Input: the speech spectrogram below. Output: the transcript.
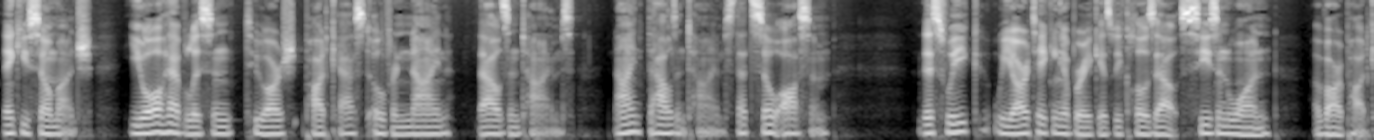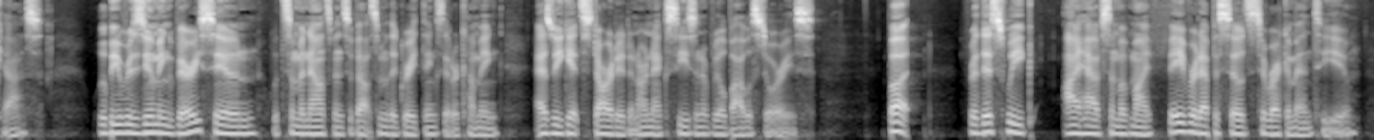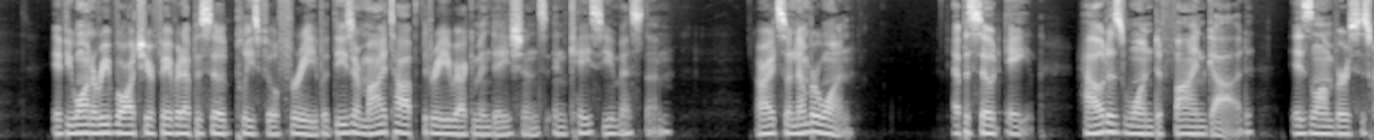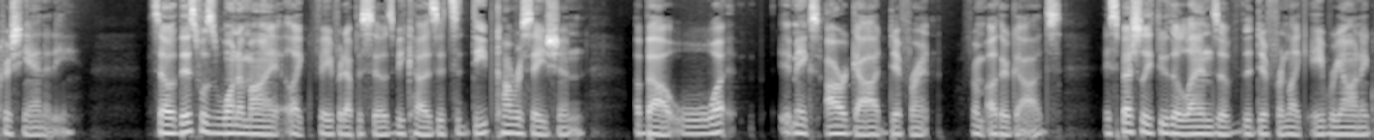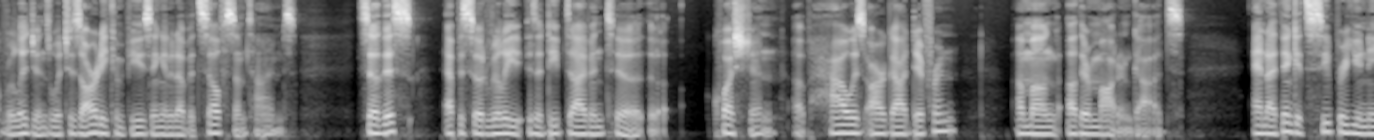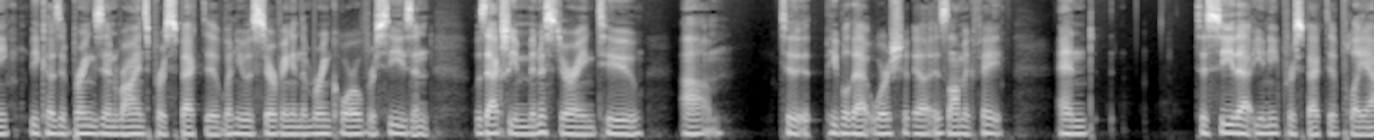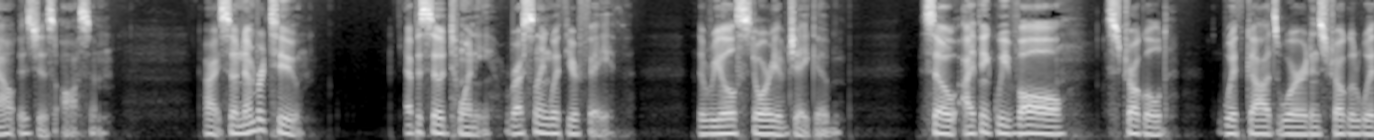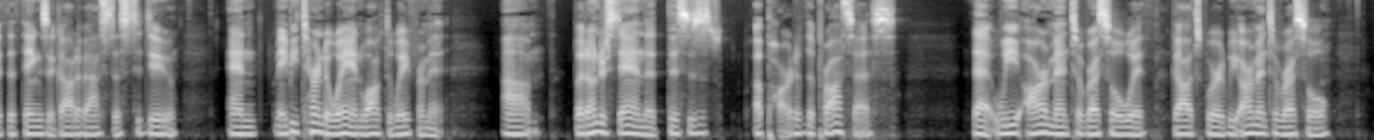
Thank you so much. You all have listened to our podcast over 9,000 times. 9,000 times. That's so awesome. This week, we are taking a break as we close out season one of our podcast. We'll be resuming very soon with some announcements about some of the great things that are coming as we get started in our next season of Real Bible Stories. But for this week, I have some of my favorite episodes to recommend to you. If you want to rewatch your favorite episode, please feel free, but these are my top three recommendations in case you missed them. All right, so number one, episode eight How Does One Define God? Islam versus Christianity. So this was one of my like favorite episodes because it's a deep conversation about what it makes our God different from other gods, especially through the lens of the different like Abrahamic religions, which is already confusing in and of itself sometimes. So this episode really is a deep dive into the question of how is our God different among other modern gods. And I think it's super unique because it brings in Ryan's perspective when he was serving in the Marine Corps overseas and was actually ministering to um, to people that worship uh, Islamic faith. And to see that unique perspective play out is just awesome. All right, so number two, episode 20 Wrestling with Your Faith, the real story of Jacob. So I think we've all struggled with God's word and struggled with the things that God have asked us to do and maybe turned away and walked away from it. Um, but understand that this is a part of the process, that we are meant to wrestle with God's word. We are meant to wrestle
